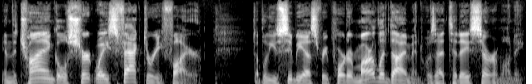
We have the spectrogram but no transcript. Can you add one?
in the Triangle Shirtwaist Factory fire. WCBS reporter Marla Diamond was at today's ceremony.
